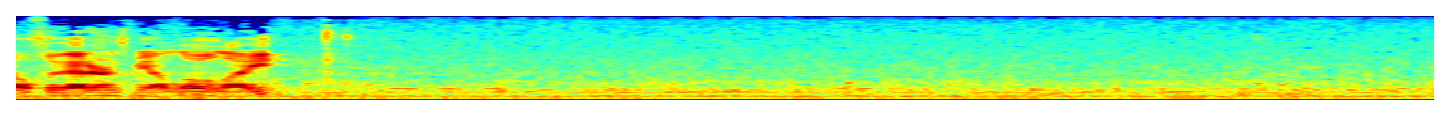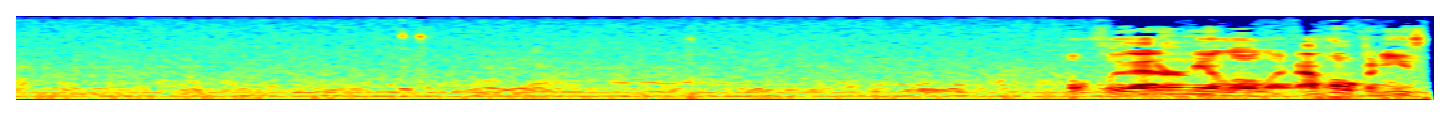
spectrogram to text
Hopefully that earns me a low light. Hopefully that earned me a low light. I'm hoping he's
